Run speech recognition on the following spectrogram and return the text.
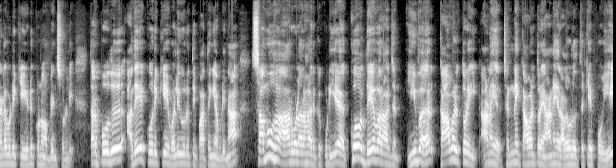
நடவடிக்கை எடுக்கணும் அப்படின்னு சொல்லி. தற்போது அதே கோரிக்கையை வலியுறுத்தி பார்த்தீங்க அப்படின்னா சமூக ஆர்வலராக இருக்கக்கூடிய கோ தேவராஜன் இவர் காவல்துறை ஆணையர் சென்னை காவல்துறை ஆணையர் அலுவலகத்துக்கே போய்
